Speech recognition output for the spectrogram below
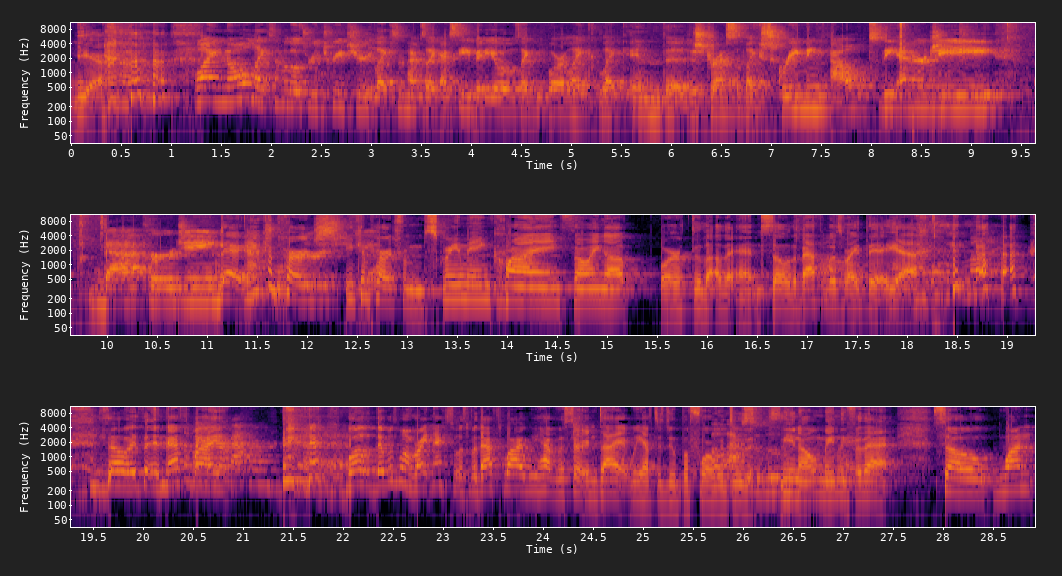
yeah. Uh-huh. Well, I know like some of those retreats. You're like sometimes like I see videos like people are like like in the distress of like screaming out the energy. That purging. There, you can actual purge. You can yeah. purge from screaming, crying, throwing up, or through the other end. So the bathroom was right there. Yeah. Oh, Mine. so it's and that's why. got a bathroom? well, there was one right next to us, but that's why we have a certain diet we have to do before Oh, we do this. You know, mainly Right. for that. So one.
